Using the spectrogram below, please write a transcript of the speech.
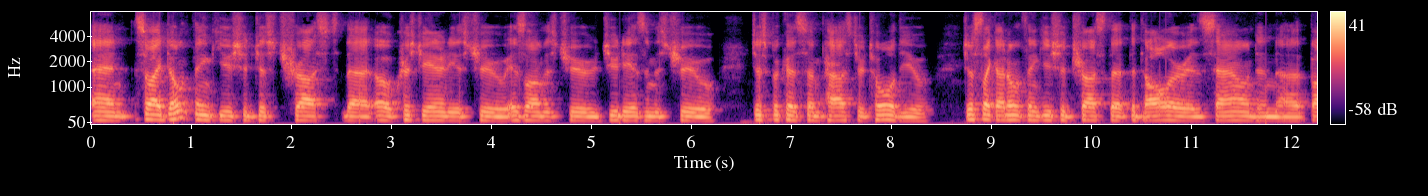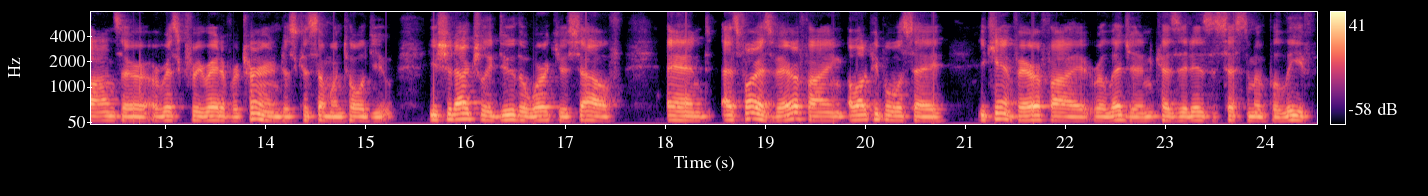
And so I don't think you should just trust that, oh, Christianity is true, Islam is true, Judaism is true, just because some pastor told you just like I don't think you should trust that the dollar is sound and uh, bonds are a risk free rate of return just because someone told you. You should actually do the work yourself. And as far as verifying, a lot of people will say you can't verify religion because it is a system of belief.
